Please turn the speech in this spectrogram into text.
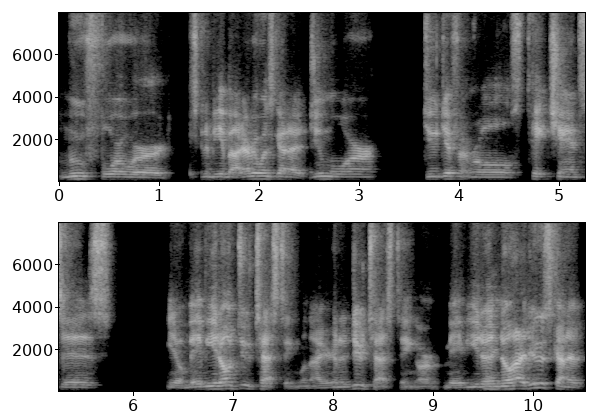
move forward. It's going to be about everyone's got to do more, do different roles, take chances, you know, maybe you don't do testing. Well, now you're going to do testing, or maybe you didn't know how to do this kind of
